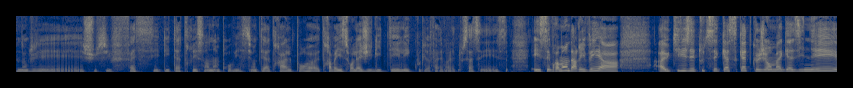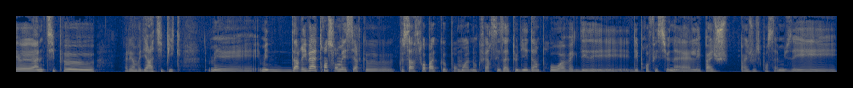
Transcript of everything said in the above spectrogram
Donc, je suis facilitatrice en improvisation théâtrale pour euh, travailler sur l'agilité, l'écoute, enfin, voilà, tout ça. Et c'est vraiment d'arriver à, à utiliser toutes ces casquettes que j'ai emmagasinées, euh, un petit peu, allez, on va dire atypiques, mais, mais d'arriver à transformer, c'est-à-dire que, que ça ne soit pas que pour moi. Donc faire ces ateliers d'impro avec des, des professionnels et pas, ju- pas juste pour s'amuser et,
